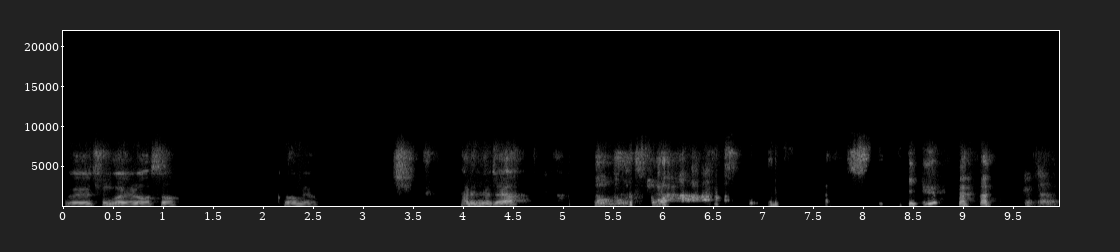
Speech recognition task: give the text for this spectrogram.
왜 여자친구가 연락 왔어? 그러면, 다른 여자야? 괜찮아.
